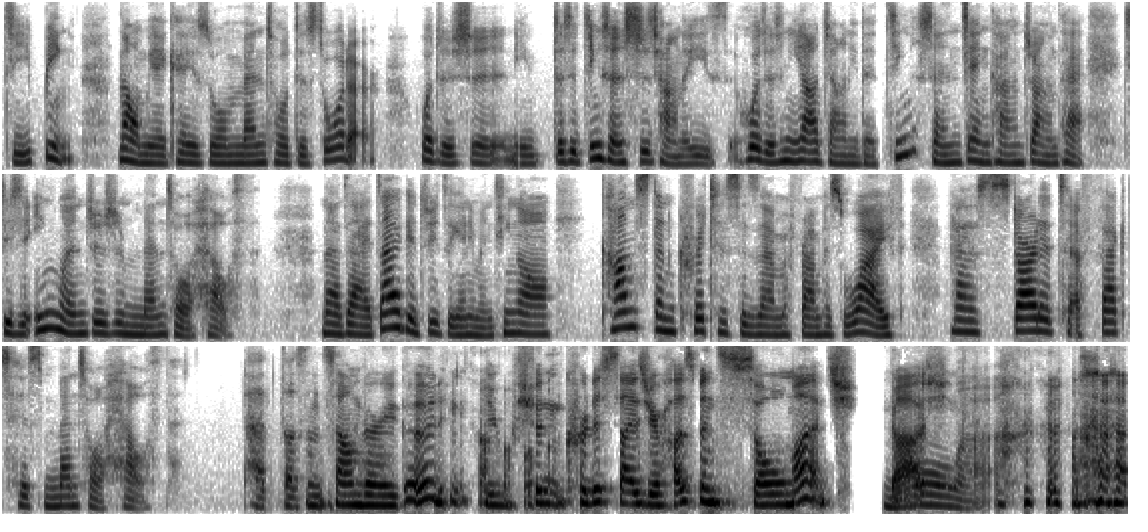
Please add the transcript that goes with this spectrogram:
疾病。那我们也可以说 mental disorder，或者是你这是精神失常的意思，或者是你要讲你的精神健康状态，其实英文就是 mental health。那再造一个句子给你们听哦。constant criticism from his wife has started to affect his mental health. That doesn't sound very good. No. You shouldn't criticize your husband so much. Gosh. No. Uh.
